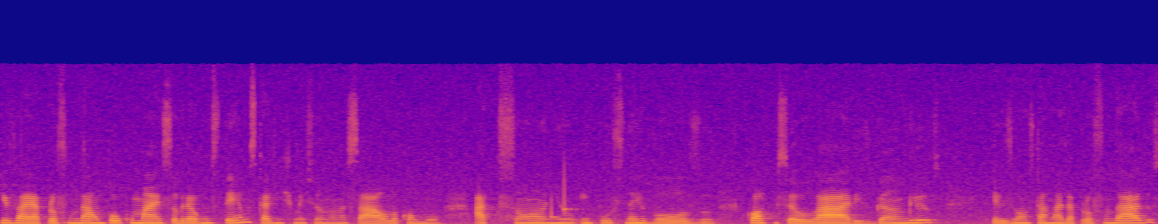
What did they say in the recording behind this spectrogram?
que vai aprofundar um pouco mais sobre alguns termos que a gente mencionou nessa aula, como axônio, impulso nervoso, corpos celulares, gânglios. Eles vão estar mais aprofundados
